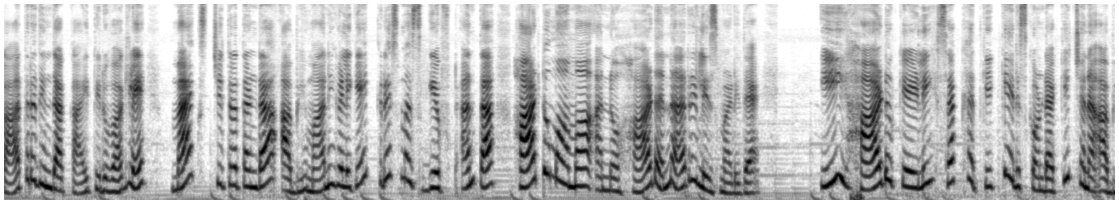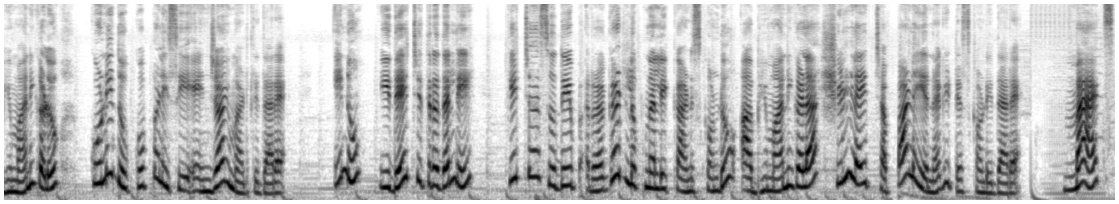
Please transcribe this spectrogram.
ಕಾತರದಿಂದ ಕಾಯ್ತಿರುವಾಗಲೇ ಮ್ಯಾಕ್ಸ್ ಚಿತ್ರತಂಡ ಅಭಿಮಾನಿಗಳಿಗೆ ಕ್ರಿಸ್ಮಸ್ ಗಿಫ್ಟ್ ಅಂತ ಹಾಟು ಮಾಮಾ ಅನ್ನೋ ಹಾಡನ್ನ ರಿಲೀಸ್ ಮಾಡಿದೆ. ಈ ಹಾಡು ಕೇಳಿ ಸಖತ್ ಕಿಕ್ಕೇರಿಸಿಕೊಂಡ ಕಿಚ್ಚನ ಅಭಿಮಾನಿಗಳು ಕುಣಿದು ಕುಪ್ಪಳಿಸಿ ಎಂಜಾಯ್ ಮಾಡ್ತಿದ್ದಾರೆ. ಇನ್ನು ಇದೇ ಚಿತ್ರದಲ್ಲಿ ಕಿಚ್ಚ ಸುದೀಪ್ ರಗಡ್ ಲುಕ್ನಲ್ಲಿ ಕಾಣಿಸಿಕೊಂಡು ಅಭಿಮಾನಿಗಳ ಶಿಳ್ಳೆ ಚಪ್ಪಾಳೆಯನ್ನ ಗಿಟ್ಟಿಸಿಕೊಂಡಿದ್ದಾರೆ. ಮ್ಯಾಕ್ಸ್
